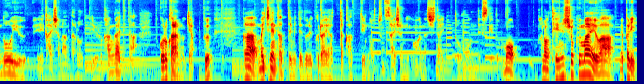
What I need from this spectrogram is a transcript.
どういう会社なんだろうっていろいろ考えてたところからのギャップが、まあ、1年経ってみてどれくらいあったかっていうのをちょっと最初にお話ししたいと思うんですけども、あの転職前はやっぱり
